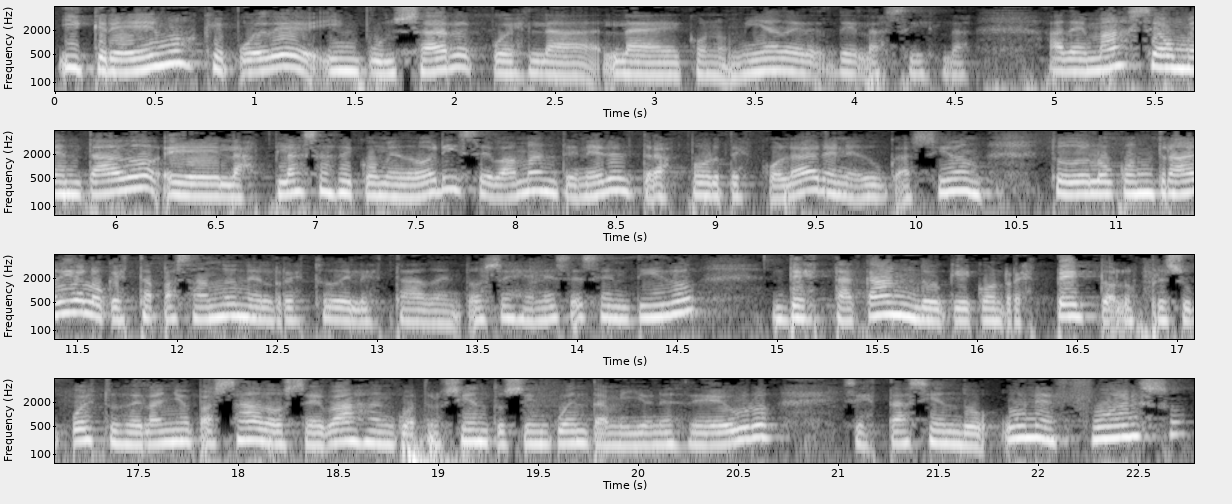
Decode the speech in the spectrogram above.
y creemos que puede impulsar pues la, economía de, las islas. Además, se ha aumentado eh, las plazas de comedor y se va a mantener el transporte escolar en educación, todo lo contrario a lo que está pasando en el resto del Estado. Entonces, en ese sentido, destacando que con respecto a los presupuestos del año pasado se va en 450 millones de euros, se está haciendo un esfuerzo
